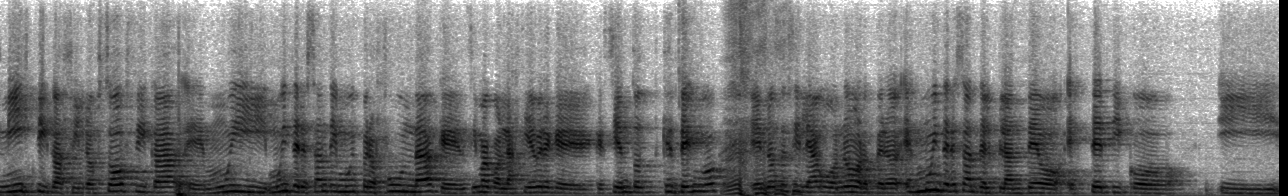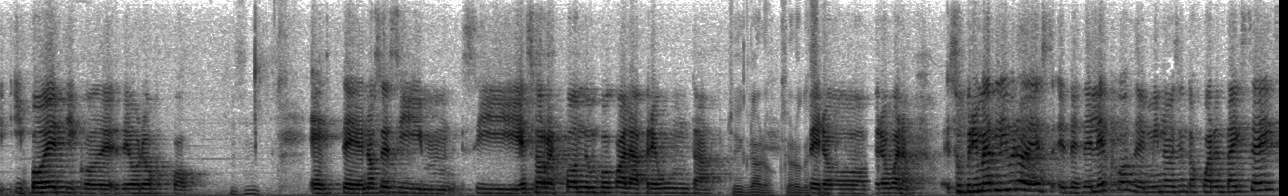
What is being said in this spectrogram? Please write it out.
mística, filosófica, eh, muy, muy interesante y muy profunda, que encima con la fiebre que, siento que tengo, eh, no sé si le hago honor, pero es muy interesante el planteo estético y, poético de, Orozco. Este, no sé si, eso responde un poco a la pregunta. Sí, claro, claro que pero, sí. Pero bueno, su primer libro es Desde lejos, de 1946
